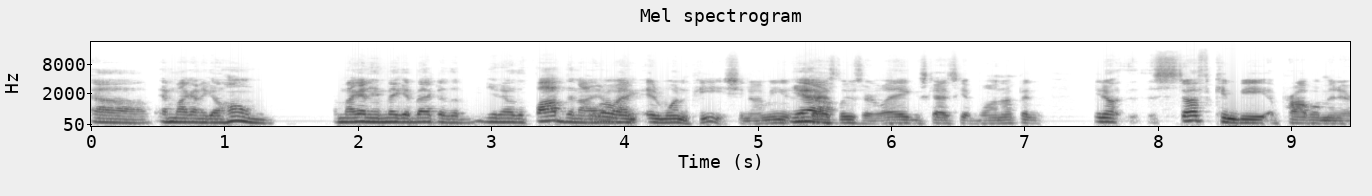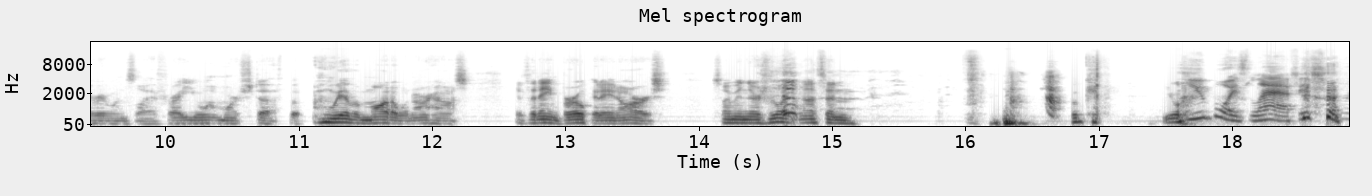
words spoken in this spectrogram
Uh, am I going to go home? Am I going to make it back to the you know the fob tonight? well, in one piece, you know, I mean, Yeah. guys lose their legs, guys get blown up, and you know, stuff can be a problem in everyone's life, right? You want more stuff, but we have a motto in our house: if it ain't broke, it ain't ours. So I mean, there's really nothing. okay, You boys laugh. It's true.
